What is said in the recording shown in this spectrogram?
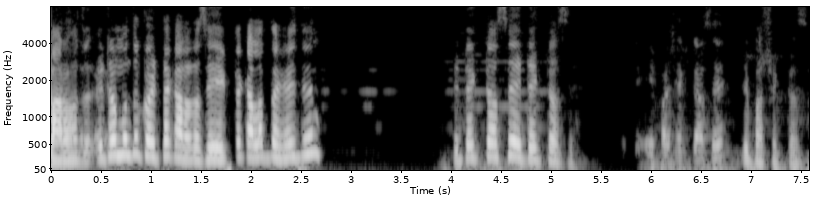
বারো হাজার এটার মধ্যে কয়েকটা কালার আছে একটা কালার দেখাই দেন। এটা একটা আছে এটা একটা আছে। এই পাশে একটা আছে। এই পাশে একটা আছে।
